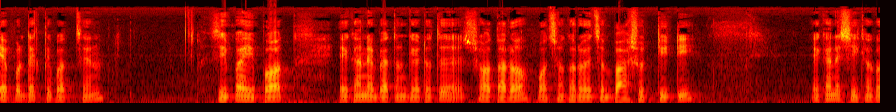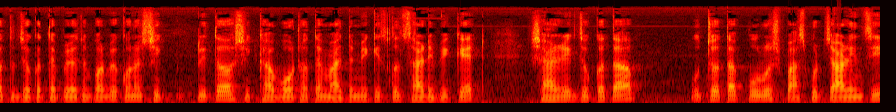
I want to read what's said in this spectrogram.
এরপর দেখতে পাচ্ছেন, সিপাহী পদ। এখানে বেতন গেট হতে সতেরো, পদ সংখ্যা রয়েছে বাষট্টিটি। এখানে শিক্ষাগত যোগ্যতা প্রয়োজন পড়বে। কোনো স্বীকৃত শিক্ষা বোর্ড হতে মাধ্যমিক স্কুল সার্টিফিকেট, শারীরিক যোগ্যতা, উচ্চতা পুরুষ পাঁচ ফুট চার ইঞ্চি,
